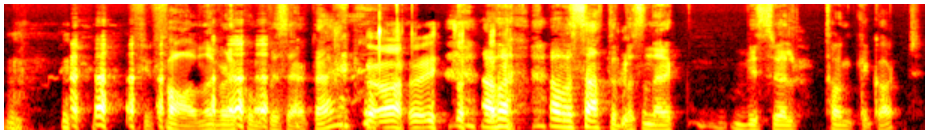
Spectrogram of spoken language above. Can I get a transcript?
Fy faen, det ble komplisert her. Jeg må, jeg må sette på sånn der visuelt tankekart.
